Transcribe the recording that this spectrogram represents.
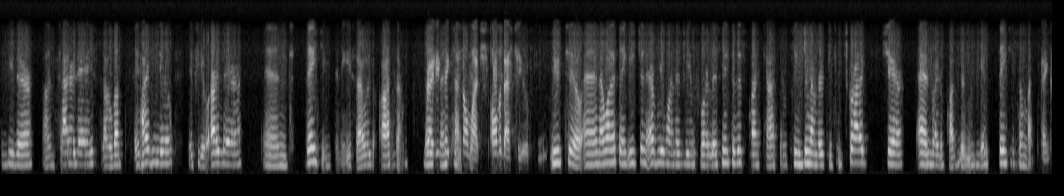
to be there on Saturday, so love to say hi to you if you are there. And thank you, Denise. That was awesome. Randi, thank you so much. All the best to you. You too. And I want to thank each and every one of you for listening to this podcast. And please remember to subscribe, share, and write a positive review. Thank you so much. Thanks.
